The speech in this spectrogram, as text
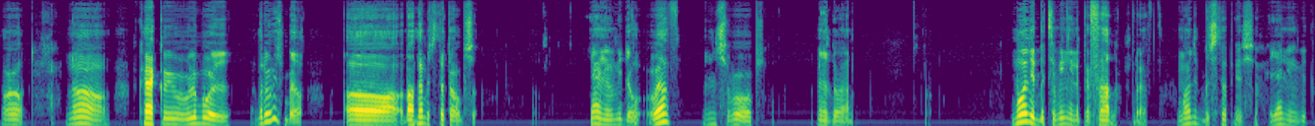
вот. Но, как и у любой дружбы, э, должно быть что-то общее. Я не увидел у вас ничего общего между вами. Может быть, вы не написали просто. Может быть, что-то еще. Я не увидел.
